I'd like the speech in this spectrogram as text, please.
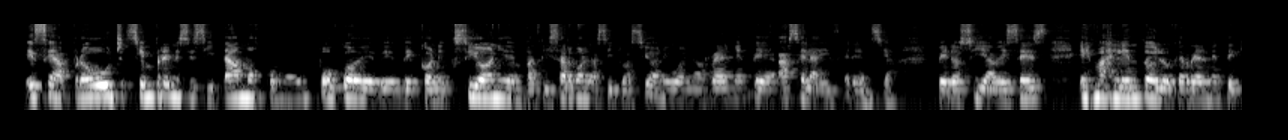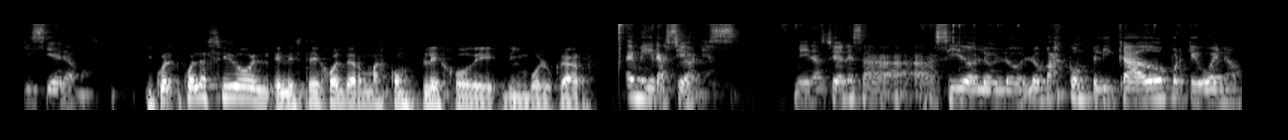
ese approach, siempre necesitamos como un poco de, de conexión y de empatizar con la situación y, bueno, realmente hace la diferencia. Pero sí, a veces es más lento de lo que realmente quisiéramos. ¿Y cuál, ha sido el, stakeholder más complejo de, involucrar? Migraciones. Migraciones ha, sido lo, más complicado porque, bueno,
